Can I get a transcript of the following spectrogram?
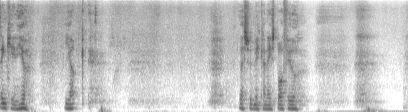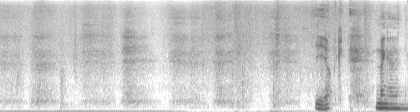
Stinky in here. Yuck. This would make a nice bothy though. Yuck. Minging.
